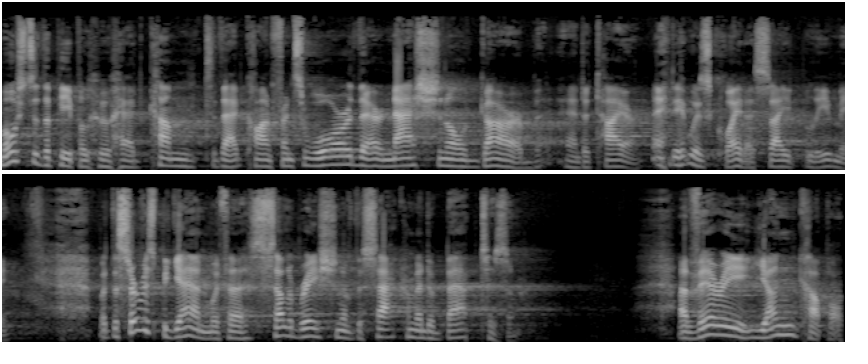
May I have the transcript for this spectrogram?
most of the people who had come to that conference wore their national garb and attire. And it was quite a sight, believe me. But the service began with a celebration of the sacrament of baptism. A very young couple,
